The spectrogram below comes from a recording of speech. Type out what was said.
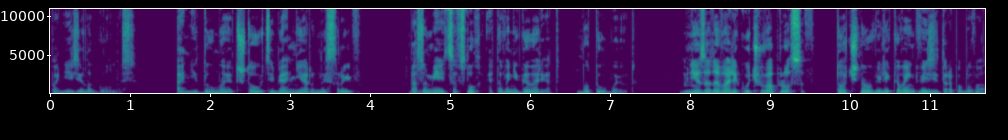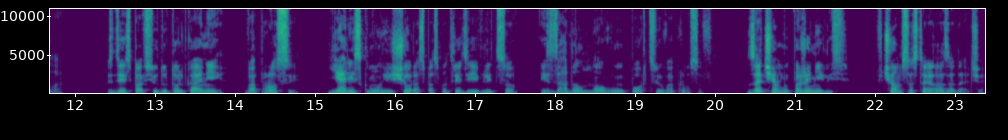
понизила голос. «Они думают, что у тебя нервный срыв. Разумеется, вслух этого не говорят, но думают. Мне задавали кучу вопросов. Точно у Великого Инквизитора побывала. Здесь повсюду только они. Вопросы. Я рискнул еще раз посмотреть ей в лицо и задал новую порцию вопросов. Зачем мы поженились? В чем состояла задача?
